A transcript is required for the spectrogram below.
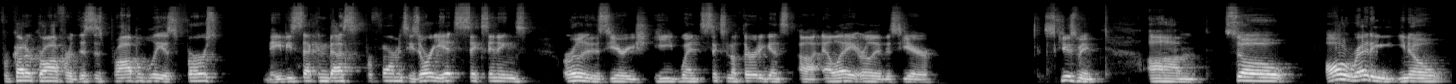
For Kutter Crawford, this is probably his first maybe second best performance. He's already hit six innings earlier this year. He, he went six and a third against uh, LA earlier this year. Excuse me. Um, so already, you know,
